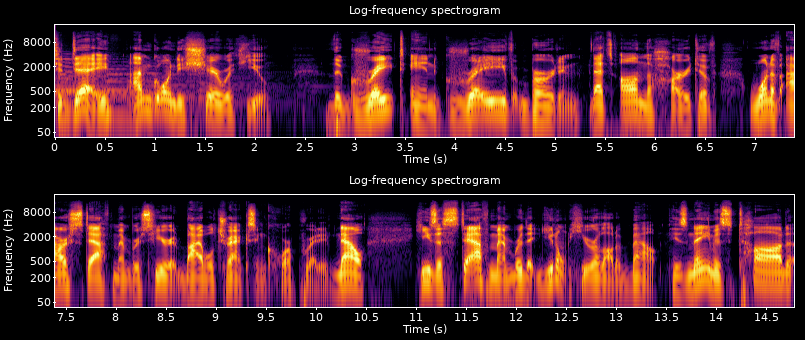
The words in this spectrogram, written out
Today, I'm going to share with you the great and grave burden that's on the heart of one of our staff members here at Bible Tracts Incorporated. Now, he's a staff member that you don't hear a lot about. His name is Todd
